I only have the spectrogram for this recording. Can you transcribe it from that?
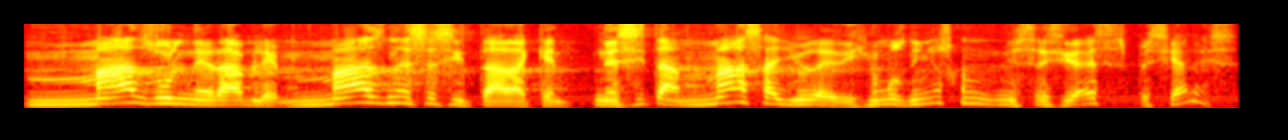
más vulnerable, más necesitada, que necesita más ayuda? Y dijimos, niños con necesidades especiales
